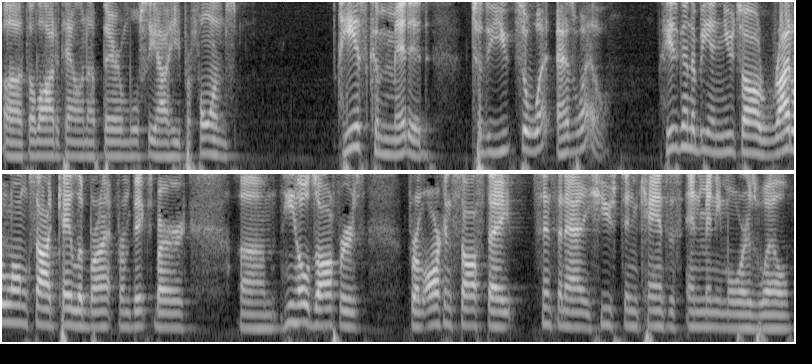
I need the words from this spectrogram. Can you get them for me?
Uh, it's a lot of talent up there, and we'll see how he performs. He is committed to the Utes as well. He's going to be in Utah right alongside Caleb Bryant from Vicksburg. Um, he holds offers from Arkansas State, Cincinnati, Houston, Kansas, and many more as well.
